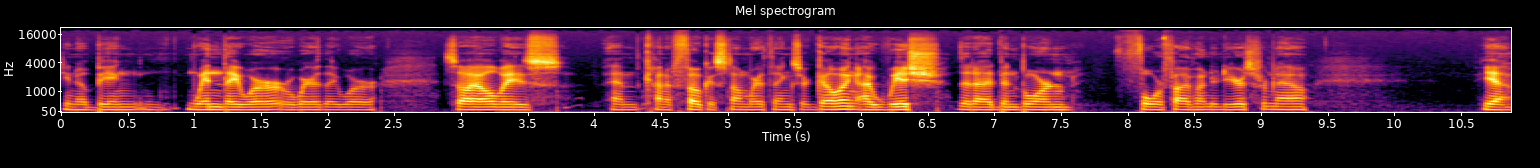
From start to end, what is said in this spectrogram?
you know being when they were or where they were. So I always am kind of focused on where things are going. I wish that I had been born four or five hundred years from now. Yeah,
